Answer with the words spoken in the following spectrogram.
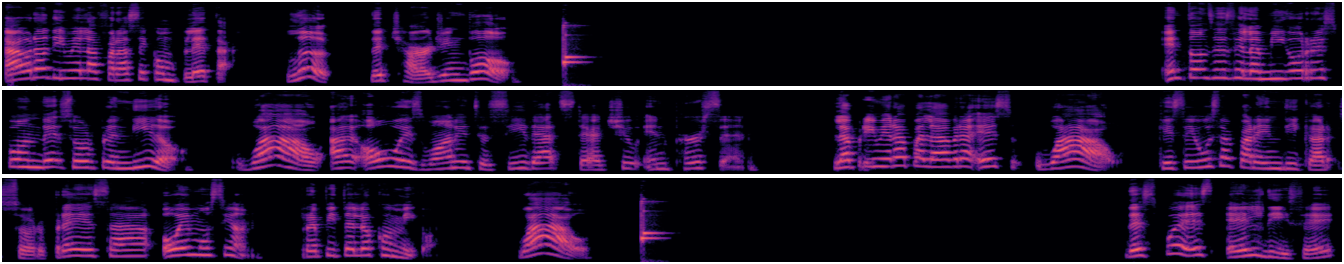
Ahora dime la frase completa. Look, the charging bull. Entonces el amigo responde sorprendido. Wow, I always wanted to see that statue in person. La primera palabra es wow, que se usa para indicar sorpresa o emoción. Repítelo conmigo. Wow. Después, él dice,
